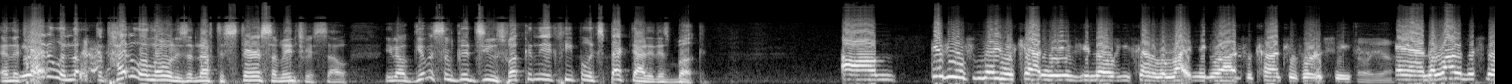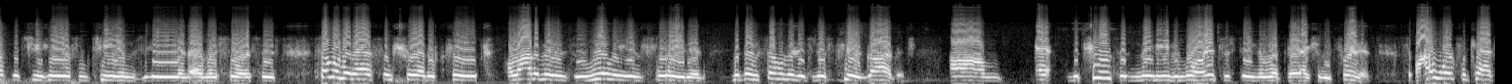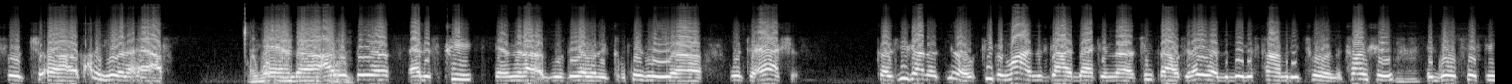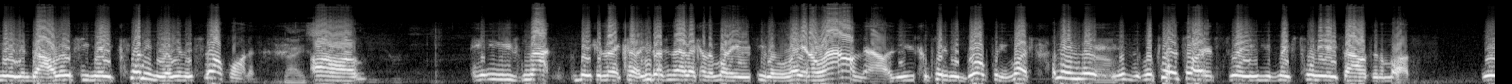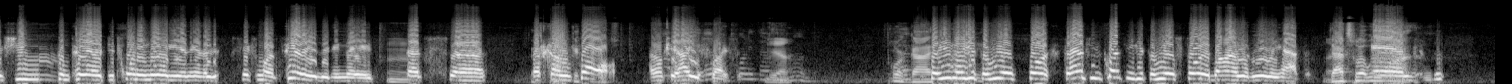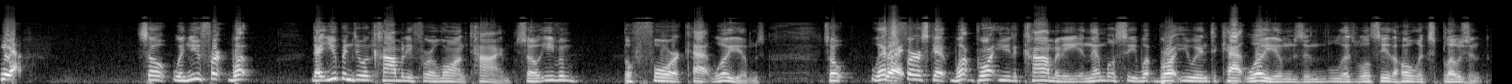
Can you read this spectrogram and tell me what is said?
And the Yeah. title, alo- the title alone is enough to stir some interest. So, you know, give us some good juice. What can the people expect out of this book? um, if you're familiar with Katt Williams, you know he's kind of a lightning rod for controversy. Oh yeah. And a lot of the stuff that you hear from TMZ and other sources, some of it has some shred of truth. A lot of it is really inflated, but then some of it is just pure garbage. Um, and the truth is maybe even more interesting than what they actually printed. So I worked for Katt for uh, about a year and a half, And what were you and uh, I was there at its peak, and then I was there when it completely uh, went to ashes. Because you got to, you know, keep in mind this guy back in uh, 2008 had the biggest comedy tour in the country. Mm-hmm. It grossed 50 million dollars. He made 20 million himself on it. Nice. Um, he's not making that kind. Of, he doesn't have that kind of money even laying around now. He's completely broke, pretty much. I mean, the, Wow. his reports are saying he makes 28,000 a month. Which you compare it to 20 million in a six-month period that he made, Mm. that's uh, that's kind of pocket fall. I don't care how you slice it. Yeah. Poor guy. So you're gonna get the real story. To answer your question, you get the real story behind what really happened. That's what we want. Yeah, So when you first, what, now you've been doing comedy for a long time. So even before Katt Williams. So let's Right. first get what brought you to comedy, and then we'll see what brought you into Katt Williams, and let's, we'll see the whole explosion.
